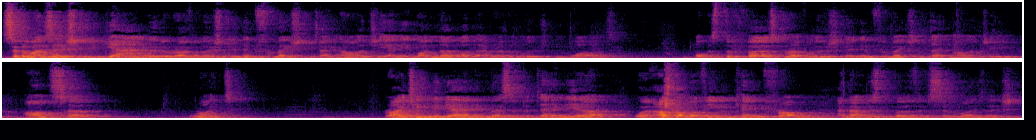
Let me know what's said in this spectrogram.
Civilization began with a revolution in information technology. Anyone know what that revolution was? What was the first revolution in information technology? Answer writing. Writing began in Mesopotamia, where Avram Avinu came from, and that was the birth of civilization.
